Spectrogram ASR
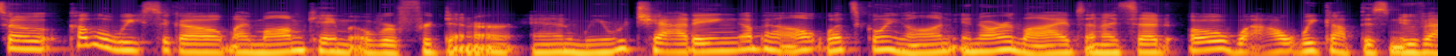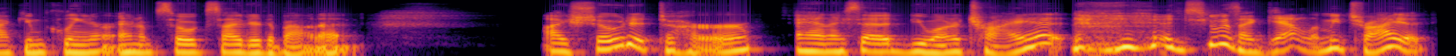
So, a couple weeks ago, my mom came over for dinner and we were chatting about what's going on in our lives. And I said, Oh, wow, we got this new vacuum cleaner and I'm so excited about it. I showed it to her and I said, You want to try it? and she was like, Yeah, let me try it.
